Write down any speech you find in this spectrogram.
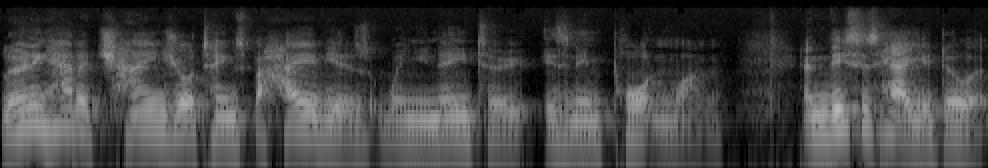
Learning how to change your team's behaviours when you need to is an important one. And this is how you do it.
